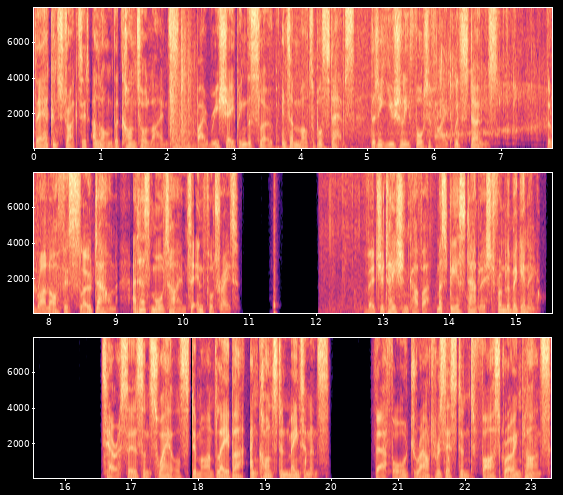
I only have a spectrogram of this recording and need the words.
They are constructed along the contour lines by reshaping the slope into multiple steps that are usually fortified with stones. The runoff is slowed down and has more time to infiltrate. Vegetation cover must be established from the beginning. Terraces and swales demand labour and constant maintenance. Therefore, drought-resistant, fast-growing plants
